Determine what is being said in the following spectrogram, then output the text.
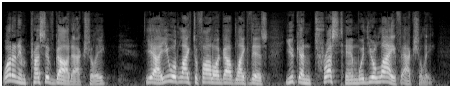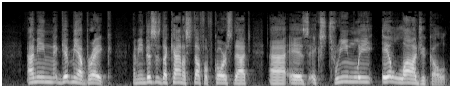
What an impressive God, actually. Yeah, you would like to follow a God like this. You can trust him with your life, actually. I mean, give me a break. I mean, this is the kind of stuff, of course, that uh, is extremely illogical,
